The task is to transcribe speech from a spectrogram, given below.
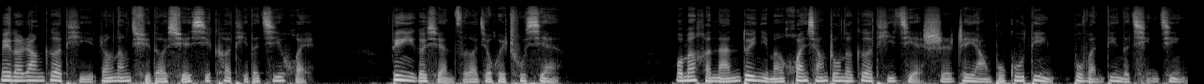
为了让个体仍能取得学习课题的机会，另一个选择就会出现。我们很难对你们幻象中的个体解释这样不固定、不稳定的情境。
